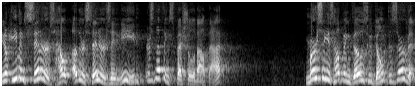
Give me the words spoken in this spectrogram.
You know, even sinners help other sinners in need. There's nothing special about that. Mercy is helping those who don't deserve it.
